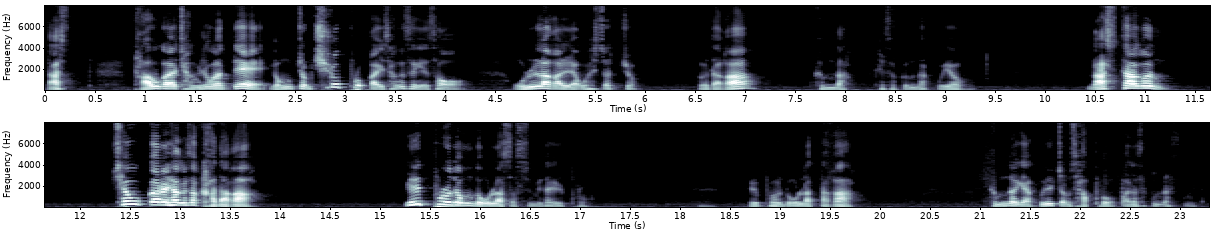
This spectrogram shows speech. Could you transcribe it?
나스, 다우가 장중한 때 0.75%까지 상승해서 올라가려고 했었죠. 그러다가 급락해서 끝났고요. 나스닥은 최고가를 향해서 가다가 1% 정도 올랐었습니다. 1%. 1% 정도 올랐다가 급락이 갖고 1.4% 빠져서 끝났습니다.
